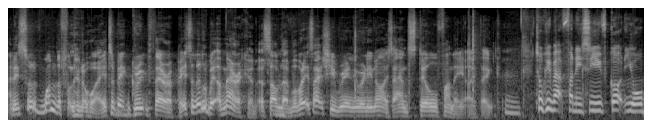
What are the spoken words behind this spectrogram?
And it's sort of wonderful in a way. It's a bit group therapy. It's a little bit American at some mm. level, but it's actually really, really nice and still funny, I think. Mm. Talking about funny, so you've got your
